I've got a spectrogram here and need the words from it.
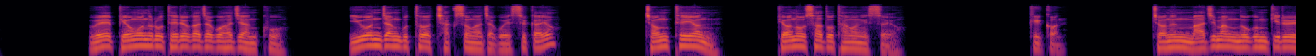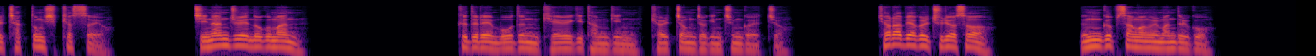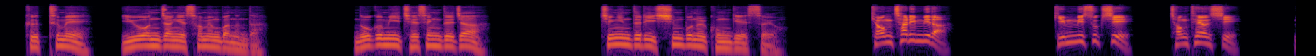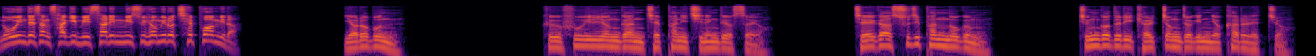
왜 병원으로 데려가자고 하지 않고 유언장부터 작성하자고 했을까요? 정태현 변호사도 당황했어요. 그건 저는 마지막 녹음기를 작동시켰어요. 지난주에 녹음한 그들의 모든 계획이 담긴 결정적인 증거였죠. 혈압약을 줄여서 응급 상황을 만들고 그 틈에 유언장에 서명받는다. 녹음이 재생되자 증인들이 신분을 공개했어요. 경찰입니다. 김미숙 씨, 정태현 씨, 노인 대상 사기 밀살인 미수 혐의로 체포합니다. 여러분, 그 후 1년간 재판이 진행되었어요. 제가 수집한 녹음, 증거들이 결정적인 역할을 했죠.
